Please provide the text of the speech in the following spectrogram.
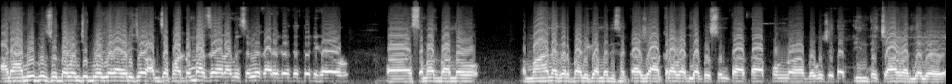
आणि आम्ही पण सुद्धा वंचित बहुजन आघाडीच्या आमचा पाठोंबाच आहे आणि आम्ही सगळे कार्यकर्ते त्या ठिकाणावर समाज बांधव महानगरपालिकामध्ये सकाळच्या अकरा वाजल्यापासून तर आता आपण बघू शकता तीन ते चार वाजलेले आहे.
